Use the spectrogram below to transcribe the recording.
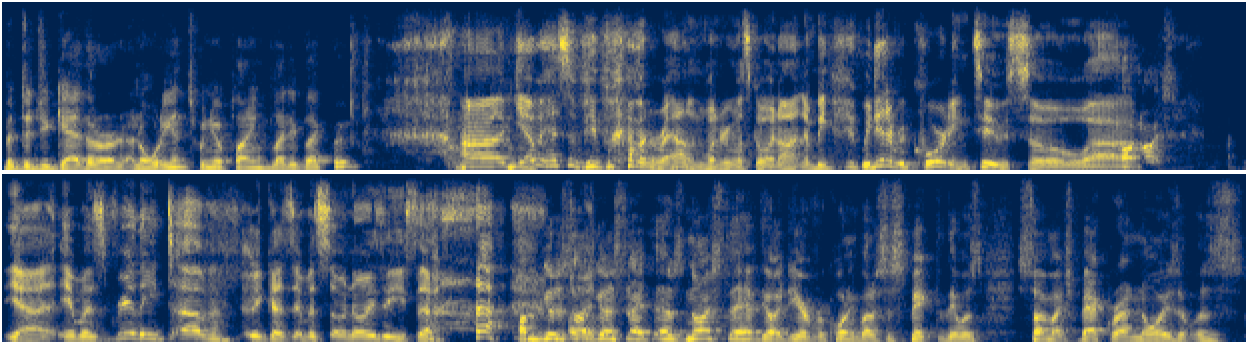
but did you gather an audience when you were playing Lady Blackbird? Uh, yeah, we had some people coming around wondering what's going on, and we we did a recording too. So uh, oh, nice yeah, it was really tough because it was so noisy. So I was going to say, I was going to say it was nice to have the idea of recording, but I suspect that there was so much background noise it was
